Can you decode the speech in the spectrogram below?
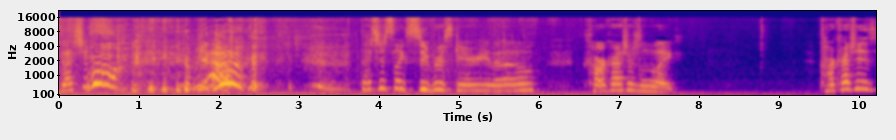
That's just yeah. That's just like super scary though. Car crashes are like car crashes.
